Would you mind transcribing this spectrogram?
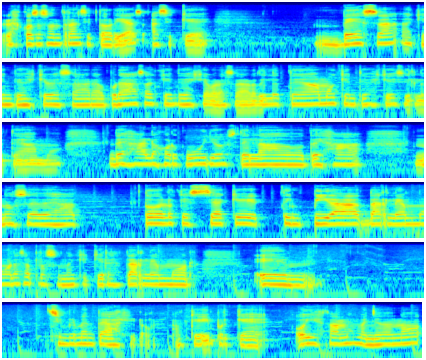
las cosas son transitorias, así que besa a quien tienes que besar, abraza a quien tienes que abrazar, dile te amo a quien tienes que decirle te amo, deja los orgullos de lado, deja, no sé, deja todo lo que sea que te impida darle amor a esa persona que quieres darle amor. Em, simplemente hazlo, ¿ok? Porque hoy estamos, mañana no,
